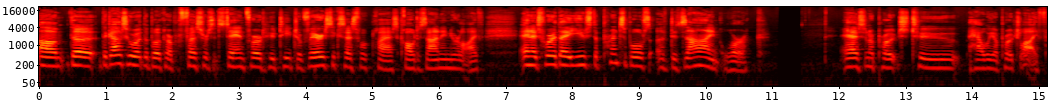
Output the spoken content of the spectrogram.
um, the the guys who wrote the book are professors at Stanford who teach a very successful class called Designing Your Life, and it's where they use the principles of design work as an approach to how we approach life.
